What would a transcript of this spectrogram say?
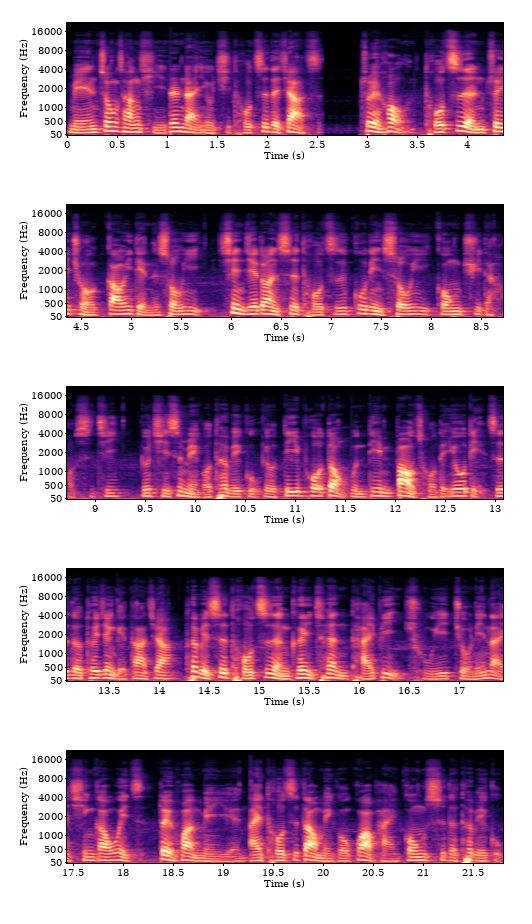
美元中长期仍然有其投资的价值。最后，投资人追求高一点的收益，现阶段是投资固定收益工具的好时机。尤其是美国特别股有低波动、稳定报酬的优点，值得推荐给大家。特别是投资人可以趁台币处于九年来新高位置，兑换美元来投资到美国挂牌公司的特别股。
